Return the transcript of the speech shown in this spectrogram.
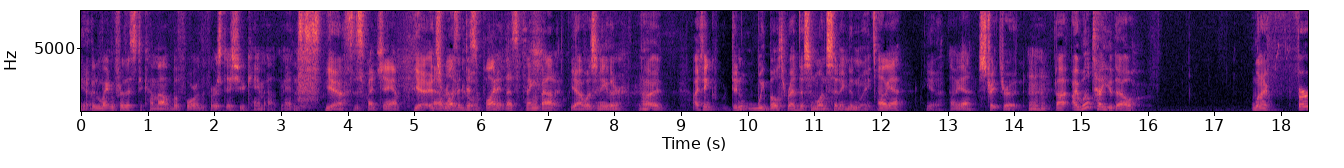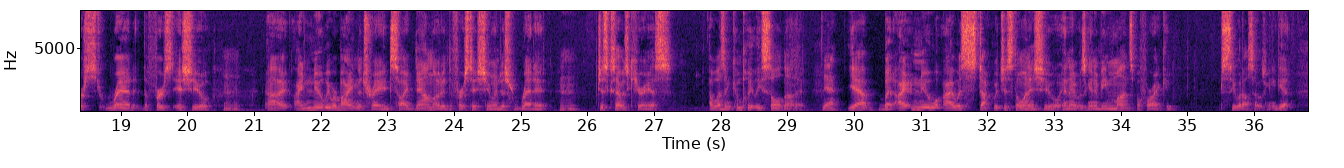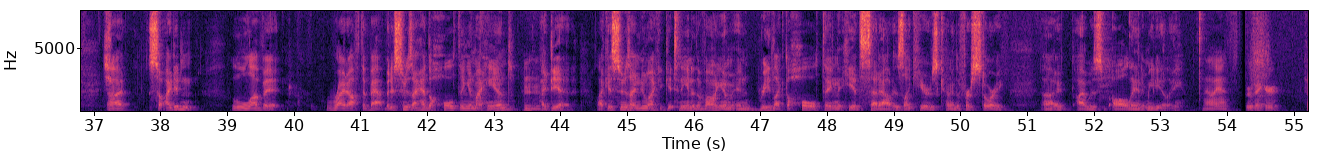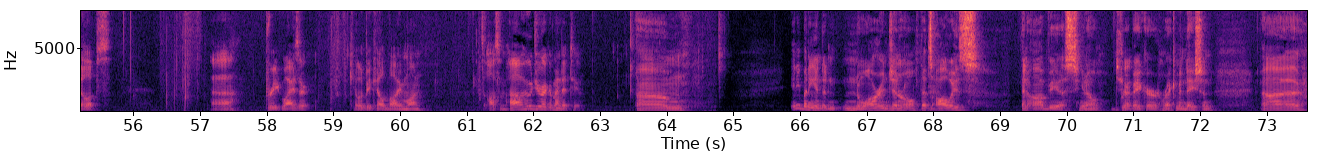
Yeah. I've been waiting for this to come out before the first issue came out, man. Yeah. this is my jam. Yeah, it's And I really wasn't cool. disappointed. That's the thing about it. Yeah, I wasn't either. Uh, I think didn't we both read this in one sitting, didn't we? Oh yeah, Yeah. oh yeah. Straight through it. Uh, I will tell you though, when I first read the first issue, uh, I knew we were buying the trade, so I downloaded the first issue and just read it, just because I was curious. I wasn't completely sold on it. Yeah, Yeah, but I knew I was stuck with just the one issue, and it was going to be months before I could see what else I was going to get. Uh, so I didn't love it right off the bat, but as soon as I had the whole thing in my hand, I did. Like as soon as I knew I could get to the end of the volume and read like the whole thing that he had set out as like here's kind of the first story, uh, I was all in immediately. oh yeah. Brubaker, Phillips, uh, Breitweiser, Kill or Be Killed Volume One. It's awesome. Oh, who would you recommend it to? Um, anybody into noir in general, that's always an obvious, you know, Sure. Baker recommendation. Uh,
